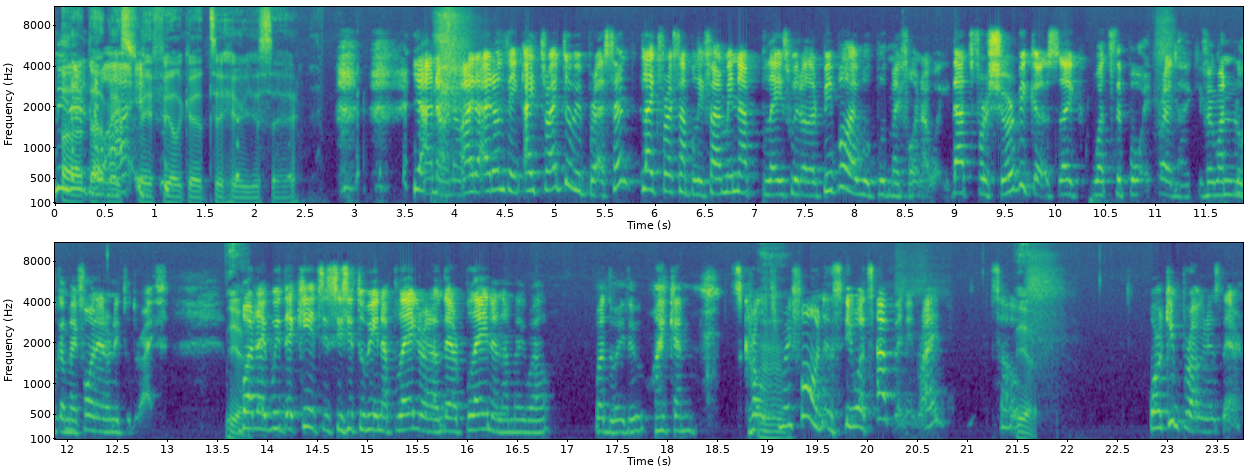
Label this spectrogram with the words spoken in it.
Neither Oh, do that I. makes me feel good to hear you say. Yeah, no, no, I, I don't think I try to be present. Like, for example, if I'm in a place with other people, I will put my phone away. That's for sure because, like, what's the point, right? Like, if I want to look at my phone, I don't need to drive. Yeah. But like, with the kids, it's easy to be in a playground and they're playing, and I'm like, well, what do I do? I can scroll through my phone and see what's happening, right? So, Mm-hmm. yeah. work in progress there.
